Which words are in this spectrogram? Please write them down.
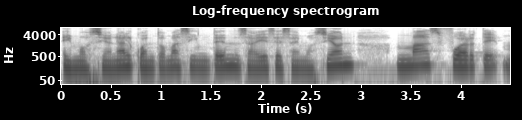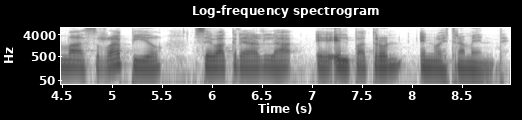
emocional, cuanto más intensa es esa emoción, más fuerte, más rápido se va a crear la, eh, el patrón en nuestra mente.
